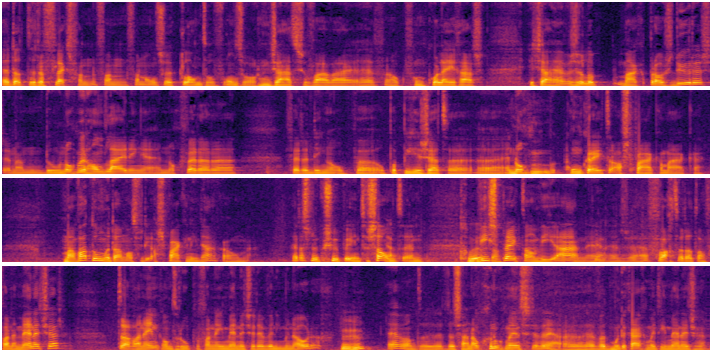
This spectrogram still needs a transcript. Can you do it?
Eh, dat de reflex van, van, van onze klanten of onze organisaties, of waar wij, hè, van, ook van collega's, is ja, hè, we zullen maken procedures en dan doen we nog meer handleidingen en nog verder, eh, verder dingen op, eh, op papier zetten en nog concretere afspraken maken. Maar wat doen we dan als we die afspraken niet nakomen? Hè, dat is natuurlijk super interessant. En wie dan. spreekt dan wie aan? En, Ja. en verwachten we dat dan van de manager? Terwijl we aan de ene kant roepen van die manager hebben we niet meer nodig. Mhm. Want eh, er zijn ook genoeg mensen ja, eh, wat moet ik eigenlijk met die manager?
